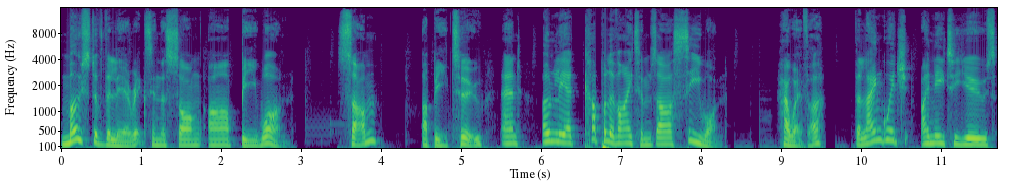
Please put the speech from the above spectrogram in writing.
most of the lyrics in the song are B1. Some are B2 and only a couple of items are C1. However, the language I need to use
